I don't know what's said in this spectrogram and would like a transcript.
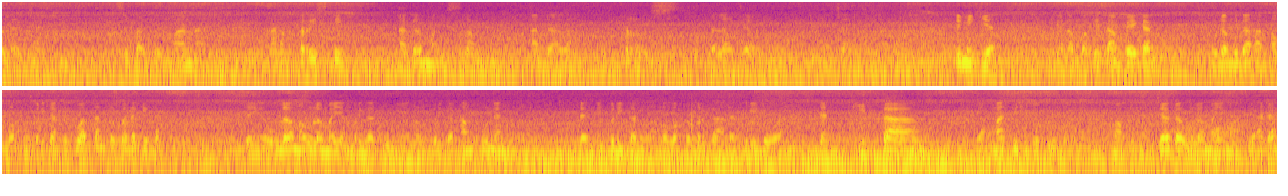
belajar sebagaimana karakteristik agama Islam adalah terus belajar mencari demikian yang dapat disampaikan. Mudah-mudahan Allah memberikan kekuatan kepada kita sehingga ulama-ulama yang meninggal dunia Allah berikan ampunan dan diberikan Allah keberkahan dan keriduan. Dan kita yang masih hidup ini mampu menjaga ulama yang masih ada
